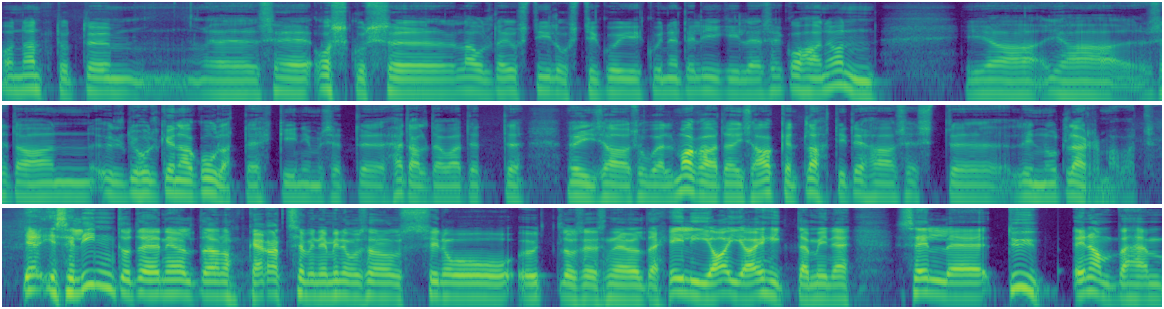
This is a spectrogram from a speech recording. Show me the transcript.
on antud ähm, see oskus äh, laulda just nii ilusti, kui, kui nende liigile see kohane on ja, ja seda on üldjuhul kena kuulata, ehkki inimesed äh, hädaldavad, et äh, ei saa suvel magada, ei saa akent lahti teha, sest äh, linnud lärmavad. ja, ja see lindude nii-öelda noh, käratsemine minu sõnus, sinu ütluses nii-öelda heliaia ehitamine, selle tüüp enam-vähem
